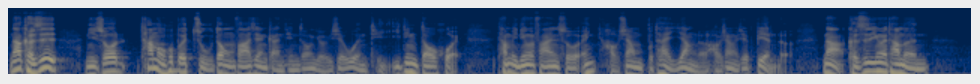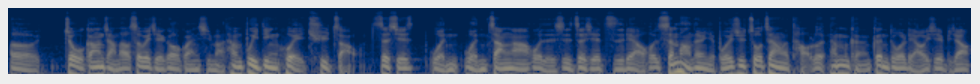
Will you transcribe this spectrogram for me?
那可是你说他们会不会主动发现感情中有一些问题？一定都会。他们一定会发现说：“哎、好像不太一样了，好像有些变了。”那可是因为他们呃，就我刚刚讲到社会结构关系嘛，他们不一定会去找这些文文章啊，或者是这些资料，或者身旁的人也不会去做这样的讨论。他们可能更多聊一些比较。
